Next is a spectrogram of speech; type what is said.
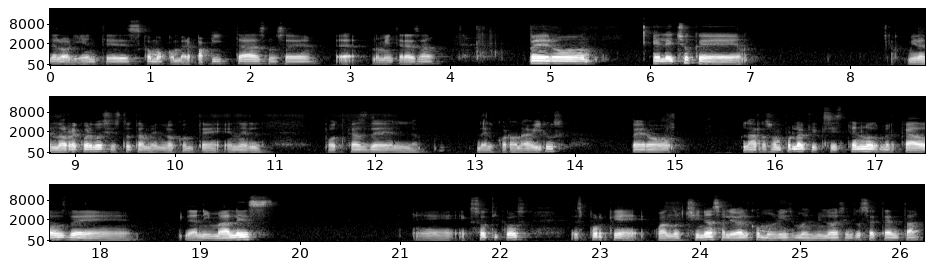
del oriente es como comer papitas, no sé, eh, no me interesa, pero el hecho que, mira, no recuerdo si esto también lo conté en el podcast del, del coronavirus, pero la razón por la que existen los mercados de, de animales eh, exóticos es porque cuando China salió del comunismo en 1970,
